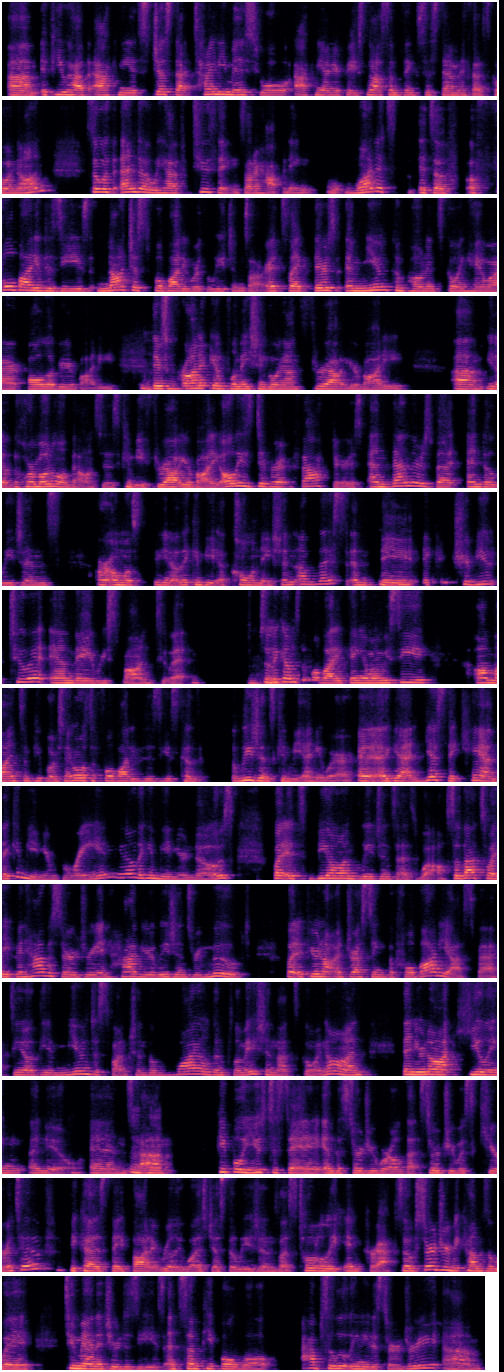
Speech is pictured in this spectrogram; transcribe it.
um, if you have acne it's just that tiny minuscule acne on your face not something systemic that's going on. So with endo we have two things that are happening. One it's it's a, a full body disease not just full body where the lesions are. It's like there's immune components going haywire all over your body. Mm-hmm. there's chronic inflammation going on throughout your body um, you know, the hormonal imbalances can be throughout your body, all these different factors. And then there's that endolesions are almost, you know, they can be a culmination of this and they, mm-hmm. they contribute to it and they respond to it. Mm-hmm. So it mm-hmm. becomes a full body thing. And when we see online, some people are saying, oh, it's a full body disease because lesions can be anywhere. And again, yes, they can. They can be in your brain, you know, they can be in your nose, but it's beyond lesions as well. So that's why you can have a surgery and have your lesions removed but if you're not addressing the full body aspect, you know, the immune dysfunction, the wild inflammation that's going on, then you're not healing anew. And mm-hmm. um, people used to say in the surgery world that surgery was curative because they thought it really was just the lesions. That's totally incorrect. So surgery becomes a way to manage your disease. And some people will absolutely need a surgery. Um,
